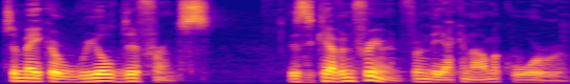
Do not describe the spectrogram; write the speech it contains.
to make a real difference. This is Kevin Freeman from the Economic War Room.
